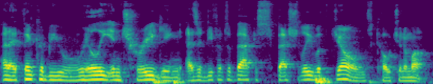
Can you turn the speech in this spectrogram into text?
and I think could be really intriguing as a defensive back, especially with Jones coaching him up.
